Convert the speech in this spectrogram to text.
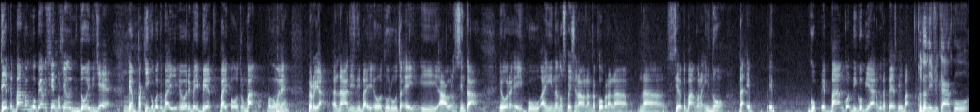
Tenta banco que o governo 100% de dono de dia. Que é para aqui que você vai eu vai bet vai para outro banco. Mas como é? Pero já, nada de vai outra ruta aí e a não se sentar. Eu aí que ainda nos pensionava na cobra na na certo banco na ino na banco de governo da PSB banco. Que significa que o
